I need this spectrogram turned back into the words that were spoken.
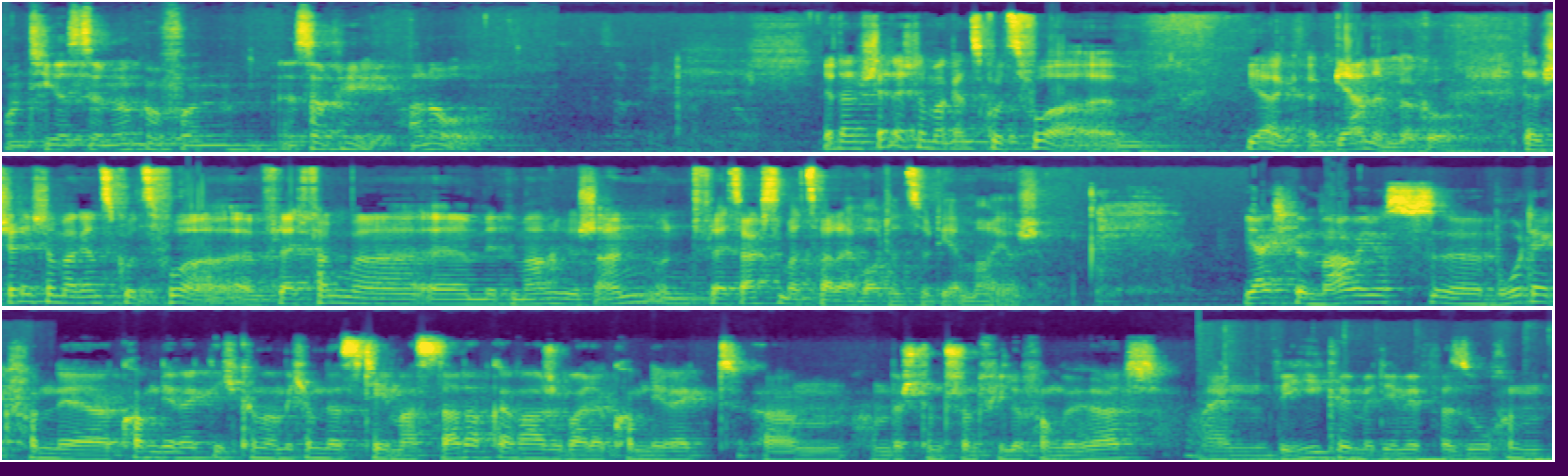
Und hier ist der Mirko von SAP. Hallo. Ja, dann stellt euch noch mal ganz kurz vor. Ähm, ja, gerne, Mirko. Dann stell dich noch mal ganz kurz vor. Ähm, vielleicht fangen wir äh, mit Marius an und vielleicht sagst du mal zwei, drei Worte zu dir, Marius. Ja, ich bin Marius äh, Bodek von der Comdirect. Ich kümmere mich um das Thema Startup Garage bei der Comdirect. Ähm, haben bestimmt schon viele von gehört. Ein Vehikel, mit dem wir versuchen,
